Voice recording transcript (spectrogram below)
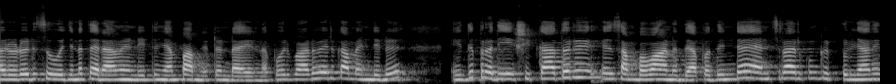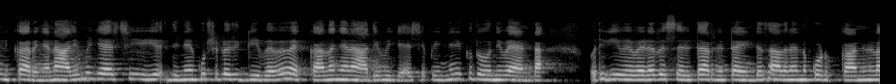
അവരോട് ഒരു സൂചന തരാൻ വേണ്ടിയിട്ട് ഞാൻ പറഞ്ഞിട്ടുണ്ടായിരുന്നു. അപ്പോൾ ഒരുപാട് പേര് കമന്റിൽ ഇത് പ്രതീക്ഷിക്കാത്തൊരു സംഭവമാണിത് അപ്പോൾ ഇതിന്റെ ആൻസർ ആർക്കും കിട്ടില്ല എന്ന് എനിക്കറിയാം. ഞാൻ ആദ്യം വിചാരിച്ച് ഈ ഇതിനെക്കുറിച്ചുള്ളൊരു ഗീവ് അവേ വെക്കാമെന്നാണ് ഞാൻ ആദ്യം വിചാരിച്ചത്. പിന്നെ എനിക്ക് തോന്നി വേണ്ട. ഒരു ഗീവ് റിസൾട്ട് അറിഞ്ഞിട്ട് അതിന്റെ സാധനം തന്നെ കൊടുക്കാനുള്ള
